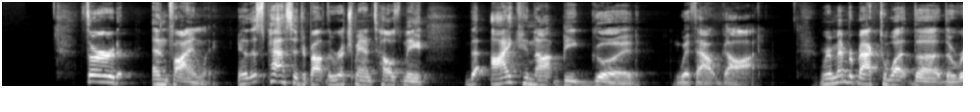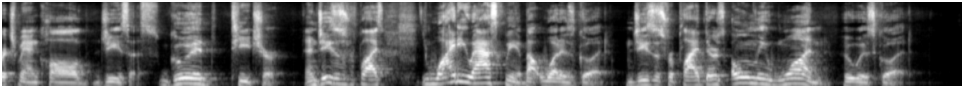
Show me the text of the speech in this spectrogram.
Third and finally, you know, this passage about the rich man tells me that I cannot be good without God. Remember back to what the, the rich man called Jesus good teacher. And Jesus replies, Why do you ask me about what is good? And Jesus replied, There's only one who is good.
